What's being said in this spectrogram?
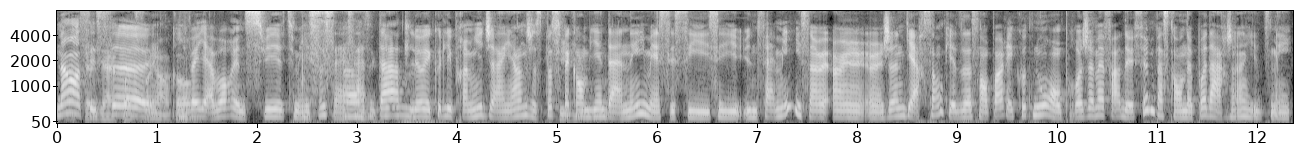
Non, c'est ça. Il va y avoir une suite, mais ça, ça, Ah, ça date, cool. là. Écoute, les premiers Giants, je sais pas ça fait combien d'années, mais c'est, c'est, c'est une famille. C'est un, un, un jeune garçon qui a dit à son père, écoute, nous, on pourra jamais faire de film parce qu'on n'a pas d'argent. Il a dit, mais il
